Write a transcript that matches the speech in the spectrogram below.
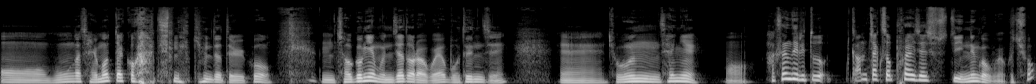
어 뭔가 잘못될 것 같은 느낌도 들고 음 적응의 문제더라고요. 뭐든지. 예, 좋은 생일. 어 학생들이 또 깜짝 surprise 했을 수도 있는 거고요. 그쵸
